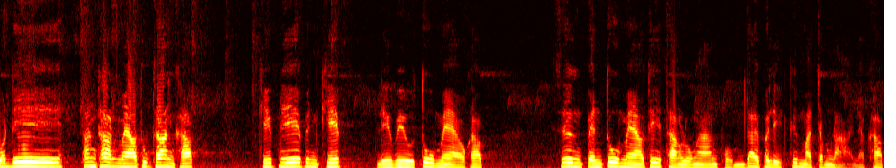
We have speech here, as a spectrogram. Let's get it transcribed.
วัสดีท่านท่านแมวทุกท่านครับ คลิปนี้เป็นคลิปรีวิวตู้แมวครับ ซึ่งเป็นตู้แมวที่ทางโรงงานผมได้ผลิตขึ้นมาจำหน่ายนะครับ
